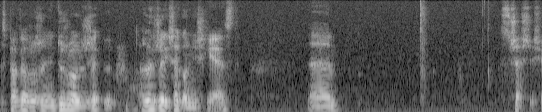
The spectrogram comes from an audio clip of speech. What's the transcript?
sprawia wrażenie dużo lże, lżejszego niż jest. E, strzeżcie się.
